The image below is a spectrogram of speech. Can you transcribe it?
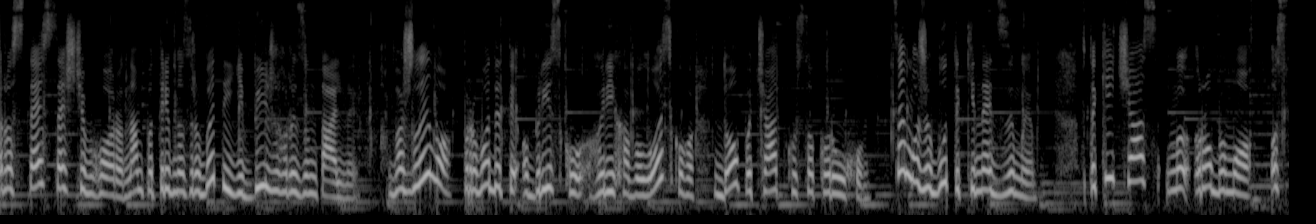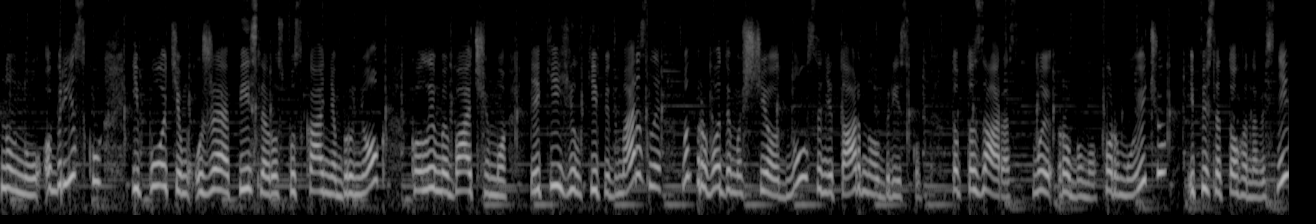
росте все ще вгору. Нам потрібно зробити її більш горизонтальною. Важливо проводити обрізку горіха волоського до початку сокоруху. Це може бути кінець зими. В такий час ми робимо основну обрізку, і потім, уже після розпускання бруньок, коли ми бачимо, які гілки підмерзли, ми проводимо ще одну санітарну обрізку. Тобто зараз ми робимо формуючу, і після того навесні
